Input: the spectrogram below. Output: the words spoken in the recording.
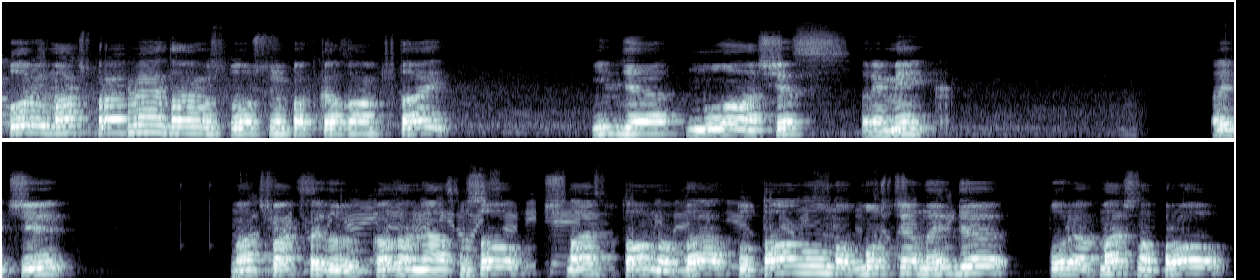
Втори матч правиме, дами и господа, още един път казвам Китай. Индия 0 на 6, ремейк. Вече матч факт е да ви го казвам, няма смисъл. 16 тотално на 2, тотално надмощие на Индия. Вторият матч направо.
